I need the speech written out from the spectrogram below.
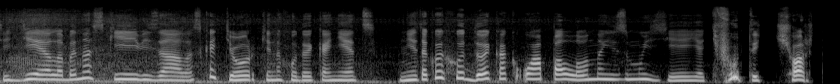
Сидела бы, носки вязала, скатерки на худой конец. Не такой худой, как у Аполлона из музея. Тьфу ты, черт!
